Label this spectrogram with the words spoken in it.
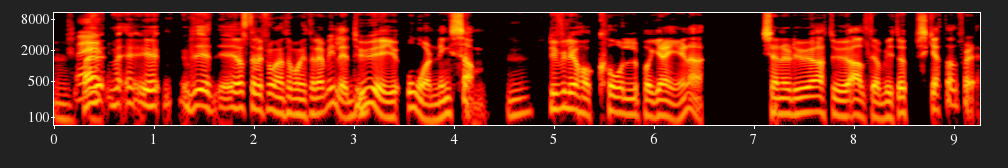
Mm. Men, men, eh, jag ställer frågan tillbaka till dig, Wille. Du är ju ordningsam. Mm. Du vill ju ha koll på grejerna. Känner du att du alltid har blivit uppskattad för det?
